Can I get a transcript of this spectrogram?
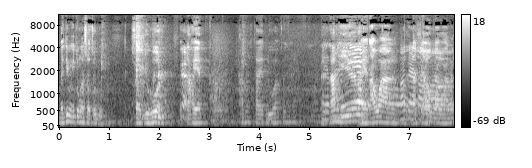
berarti begitu nggak sholat subuh? Sholat juhur tahiyat apa tahiyat dua apa namanya? Akhir. tahiyat awal. Oh, tahiyat Awal, awal.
